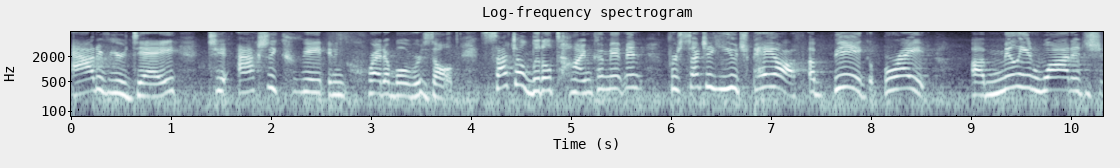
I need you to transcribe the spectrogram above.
out of your day to actually create an incredible result. Such a little time commitment for such a huge payoff. A big, bright, a million wattage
